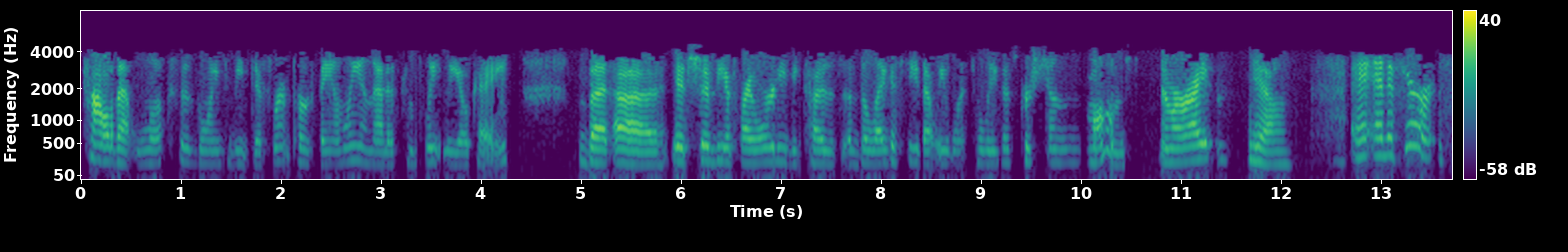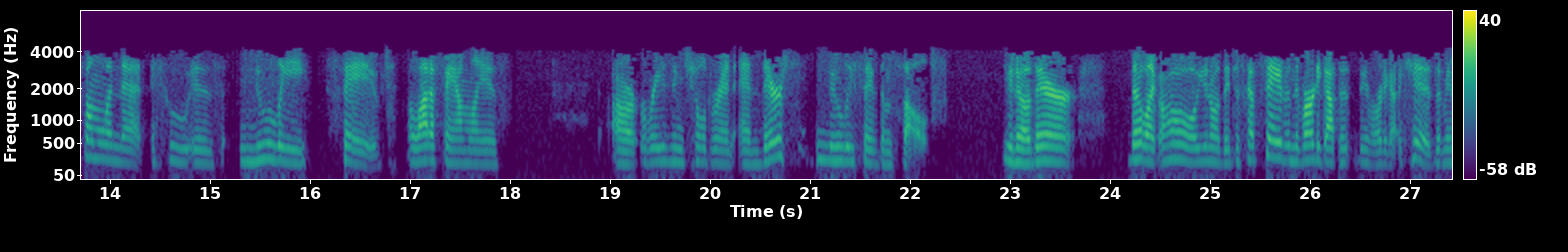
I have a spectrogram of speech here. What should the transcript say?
How that looks is going to be different per family, and that is completely okay. But uh, it should be a priority because of the legacy that we want to leave as Christian moms. Am I right? Yeah. And, and if you're someone that who is newly saved, a lot of families are raising children and they're newly saved themselves. You know, they're they're like, oh, you know, they just got saved and they've already got the, they've already got kids. I mean,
